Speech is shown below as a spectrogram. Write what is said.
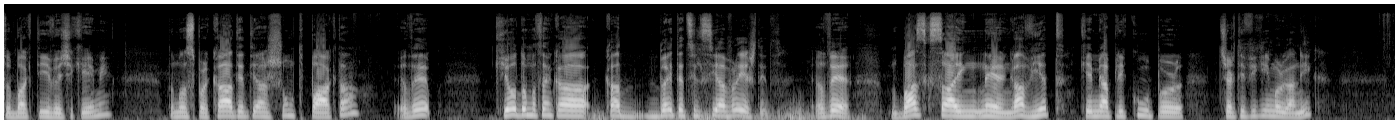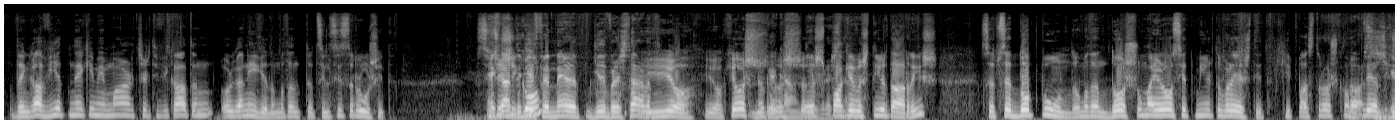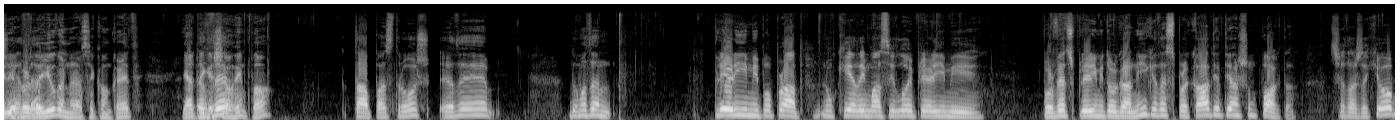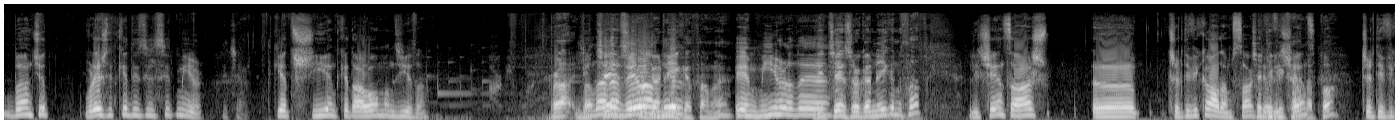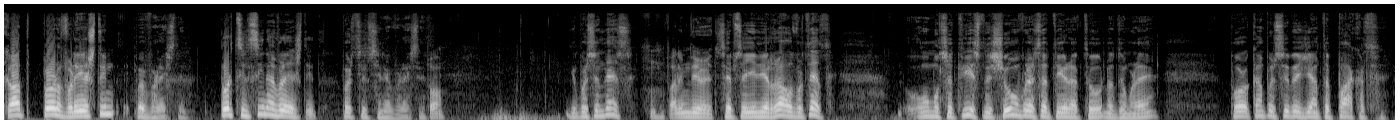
të bagëtive që kemi. Domthonjë spërkatjet janë shumë të pakta, Dhe kjo domethënë ka, ka bërë te cilësia vreshtit. Dhe në bazë të kësaj ne nga vjet kemi apliku për certifikim organik dhe nga vjet ne kemi marrë certifikatën organike, domethënë të cilësisë së rrushit. Si e kanë të gjithë fermerët, gjithë vreshtarët? Jo, jo, kjo është, është, është pak e vështirë të arrish, sepse do punë, domethënë, do shumë ajrosje të mirë të vreshtit, t'i pastrosh po, komplet gjithë. Po, siç keni bërë dhe juve në rastin konkret, ja ta shohim, po? ta pastrosh edhe domethënë plehërimi po prap nuk hedhim asnjë lloj plehërimi por veç plehërimit organik edhe spërkatjet janë shumë të pakta që thashë dhe kjo bën që vreshti të ketë një cilësi të mirë të ketë shijen, të ketë aromën të gjitha pra licencë organike thamë e mirë dhe licencë organike më thatë licenca është certifikata më saktë jo licencë po? certifikatë për vreshtin për vreshtin për cilësinë e vreshtit për cilësinë e vreshtit po Ju përshëndes. Faleminderit. Sepse jeni rrallë vërtet. Unë mund të futem në shumë vreshta të tjera këtu në Dumre, por kam përshtypjen që janë të paktë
